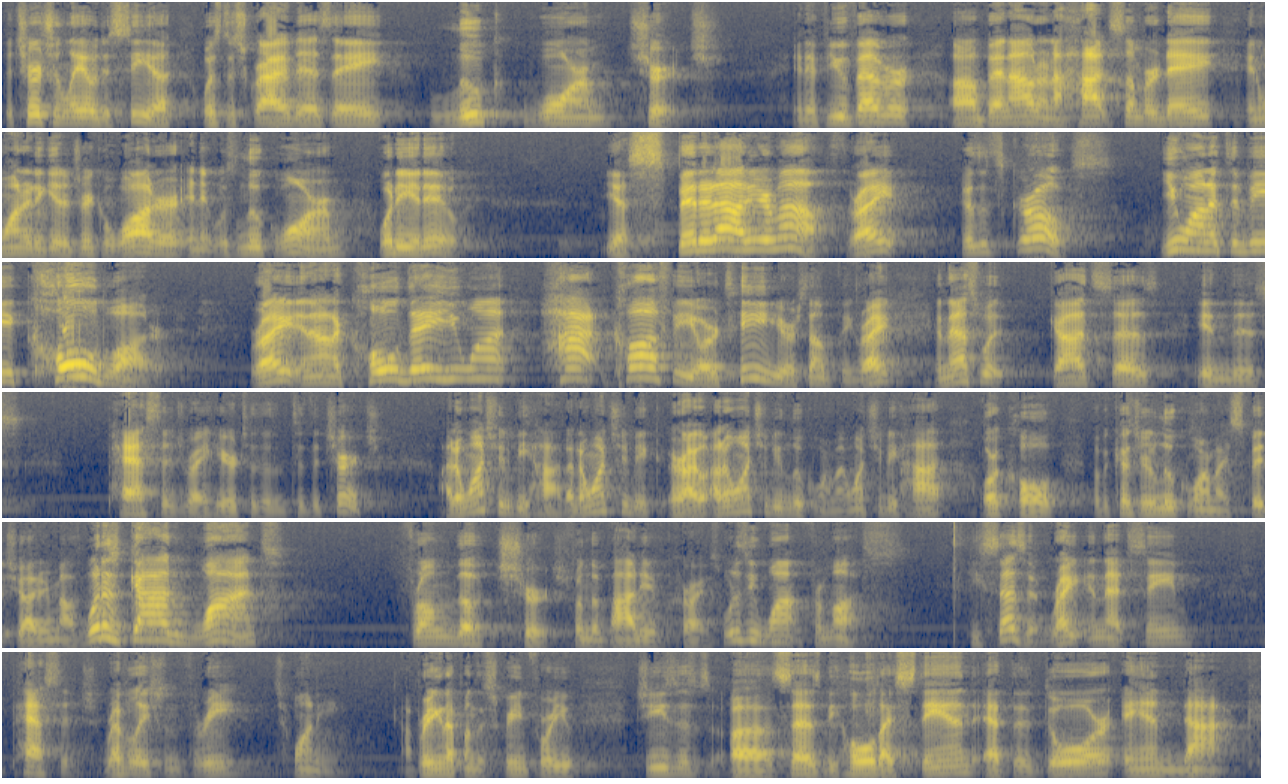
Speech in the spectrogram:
The church in Laodicea was described as a lukewarm church. And if you've ever uh, been out on a hot summer day and wanted to get a drink of water and it was lukewarm, what do you do? You spit it out of your mouth, right? Because it's gross. You want it to be cold water, right? And on a cold day, you want hot coffee or tea or something, right? And that's what God says in this passage right here to the, to the church. I don't want you to be hot. I don't want you to be, or I, I don't want you to be lukewarm. I want you to be hot or cold. But because you're lukewarm, I spit you out of your mouth. What does God want from the church, from the body of Christ? What does He want from us? He says it right in that same passage, Revelation 3:20. I'll bring it up on the screen for you. Jesus uh, says, "Behold, I stand at the door and knock."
